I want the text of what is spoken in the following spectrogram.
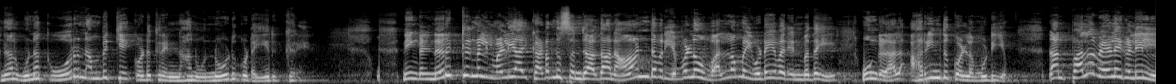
ஆனால் உனக்கு ஒரு நம்பிக்கை கொடுக்கிறேன் நான் உன்னோடு கூட இருக்கிறேன். நீங்கள் நெருக்கங்களின் வழியாய் கடந்து சென்றால் தான் ஆண்டவர் எவ்வளவு வல்லமை உடையவர் என்பதை உங்களால் அறிந்து கொள்ள முடியும். நான் பல வேளைகளில்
